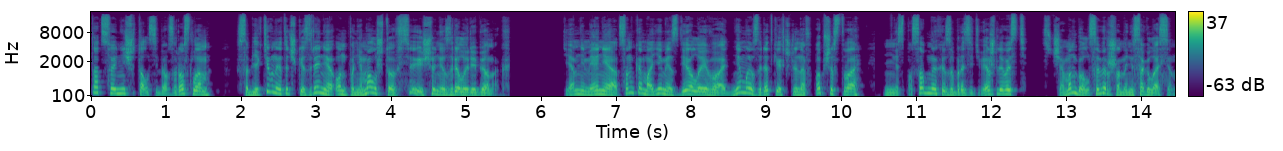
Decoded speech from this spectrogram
Тация не считал себя взрослым. С объективной точки зрения он понимал, что всё ещё не зрелый ребёнок. Тем не менее, оценка Майами сделала его одним из редких членов общества, не способных изобразить вежливость, с чем он был совершенно не согласен.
